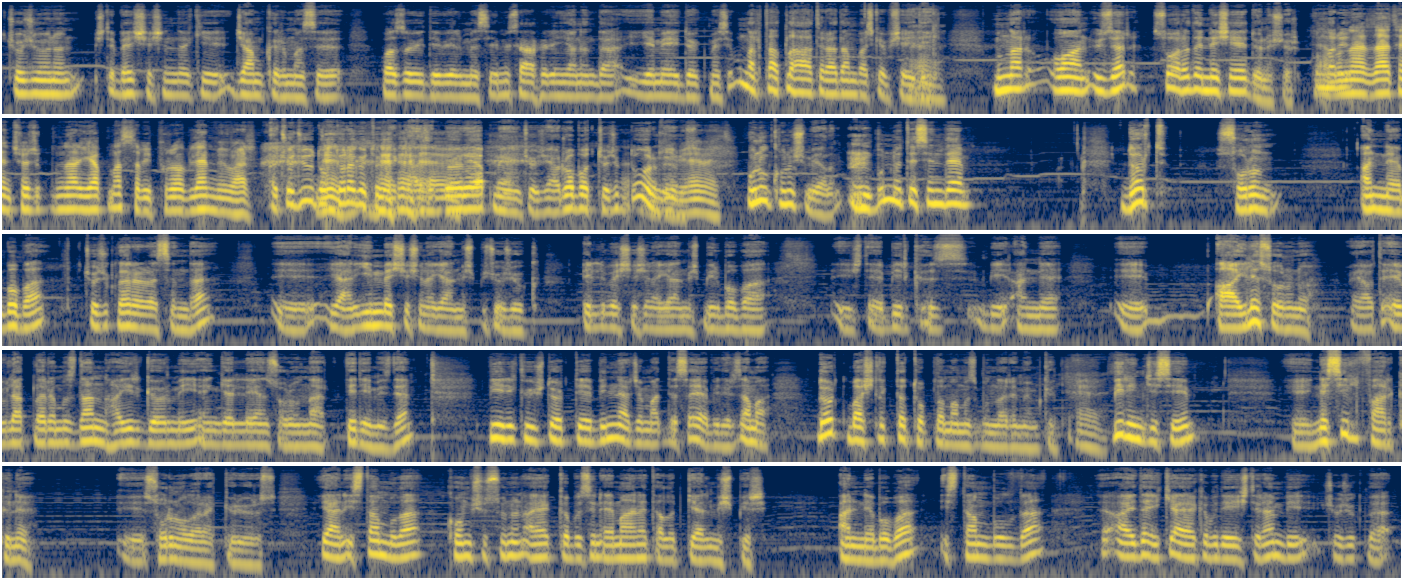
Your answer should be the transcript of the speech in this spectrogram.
çocuğunun işte 5 yaşındaki cam kırması, vazoyu devirmesi, misafirin yanında yemeği dökmesi bunlar tatlı hatıradan başka bir şey değil. Bunlar o an üzer sonra da neşeye dönüşür. Bunları, bunlar zaten çocuk bunlar yapmazsa bir problem mi var? E, çocuğu doktora götürmek lazım. evet. Böyle yapmayan çocuğu. Yani robot çocuk doğurmuyoruz. Gibi, evet. Bunu konuşmayalım. Bunun ötesinde dört sorun anne baba çocuklar arasında e, yani 25 yaşına gelmiş bir çocuk 55 yaşına gelmiş bir baba işte bir kız bir anne e, aile sorunu veyahut da evlatlarımızdan hayır görmeyi engelleyen sorunlar dediğimizde 1, 2, 3, 4 diye binlerce madde sayabiliriz ama dört başlıkta toplamamız bunları mümkün. Evet. Birincisi e, nesil farkını e, sorun olarak görüyoruz. Yani İstanbul'a komşusunun ayakkabısını emanet alıp gelmiş bir anne baba İstanbul'da e, ayda iki ayakkabı değiştiren bir çocukla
